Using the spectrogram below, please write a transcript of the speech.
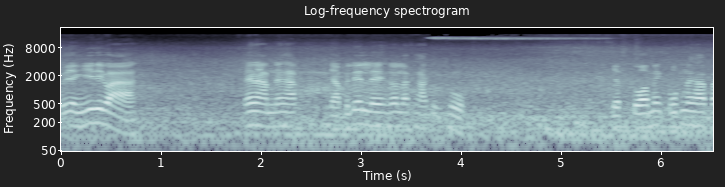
ซื้ออย่างนี้ดีกว่า แนะนำนะครับ อย่าไปเล่นเลยรถราคาถูกๆ เจ็บตัวไม่คุ้มนะครับ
